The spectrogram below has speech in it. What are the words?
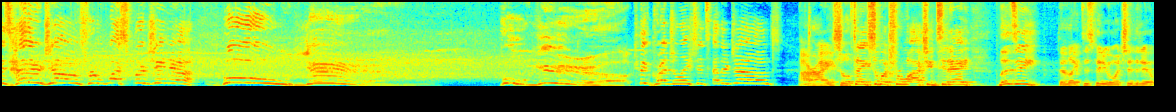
is Heather Jones from West Virginia. Oh, yeah. Oh yeah! Congratulations, Heather Jones! All right, so thanks so much for watching today. Lizzie, if they like this video, what should they do?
